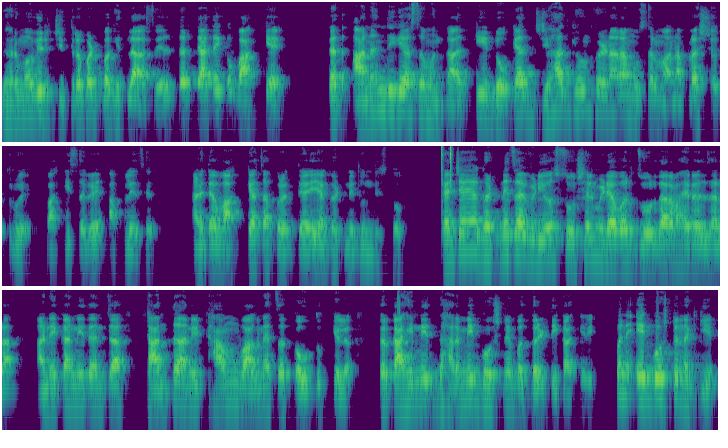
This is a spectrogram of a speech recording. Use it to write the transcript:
धर्मवीर चित्रपट बघितला असेल तर त्यात एक वाक्य आहे. त्यात आनंदी घे असं म्हणतात की डोक्यात जिहाद घेऊन फिरणारा मुसलमान आपला शत्रू आहे. बाकी सगळे आपलेच आहेत. आणि त्या वाक्याचा प्रत्यय या घटनेतून दिसतो. त्यांच्या या घटनेचा व्हिडिओ सोशल मीडियावर जोरदार व्हायरल झाला. अनेकांनी त्यांच्या शांत आणि ठाम वागण्याचं कौतुक केलं. तर काहींनी धार्मिक घोषणेबद्दल टीका केली. पण एक गोष्ट नक्की आहे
